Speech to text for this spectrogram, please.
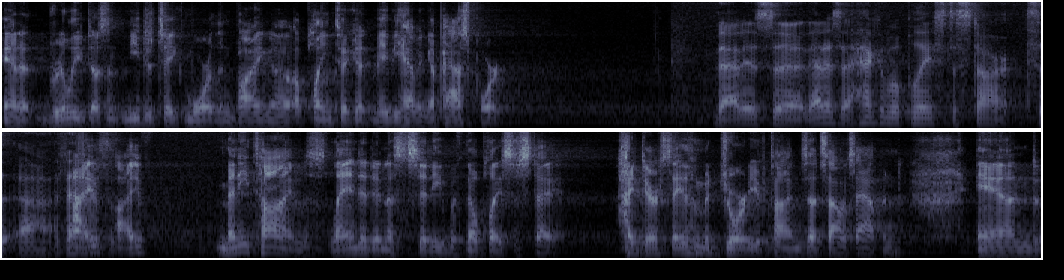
And it really doesn't need to take more than buying a, a plane ticket, maybe having a passport. That is a, that is a heck of a place to start. Uh, I've, is... I've many times landed in a city with no place to stay. I dare say the majority of times that's how it's happened. And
